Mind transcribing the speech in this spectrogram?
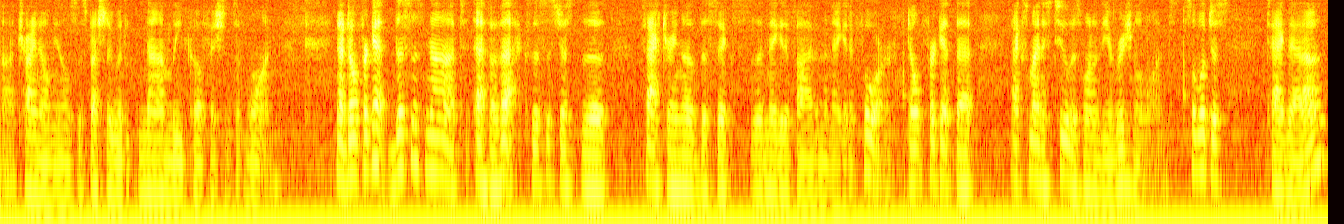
uh, trinomials, especially with non-lead coefficients of 1. Now don't forget, this is not f of x. This is just the factoring of the 6, the negative 5, and the negative 4. Don't forget that x minus 2 is one of the original ones. So we'll just tag that on.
